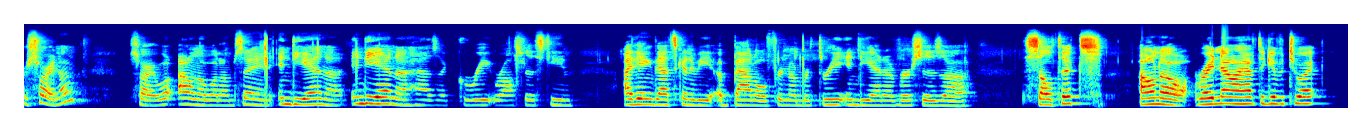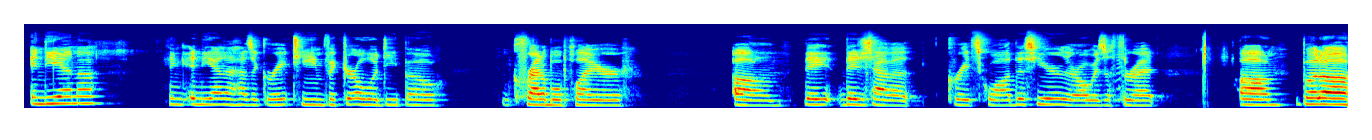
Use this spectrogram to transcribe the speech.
or sorry, not sorry, I don't know what I'm saying. Indiana. Indiana has a great roster this team. I think that's going to be a battle for number three, Indiana versus uh, Celtics. I don't know. Right now, I have to give it to uh, Indiana. I think Indiana has a great team. Victor Oladipo, incredible player. Um, they they just have a great squad this year. They're always a threat. Um, but uh,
